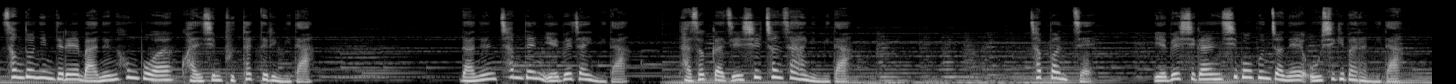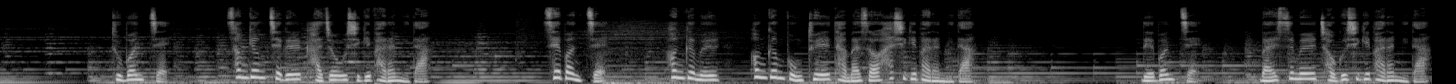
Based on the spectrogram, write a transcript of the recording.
성도님들의 많은 홍보와 관심 부탁드립니다. 나는 참된 예배자입니다. 다섯 가지 실천 사항입니다. 첫 번째, 예배 시간 15분 전에 오시기 바랍니다. 두 번째, 성경책을 가져오시기 바랍니다. 세 번째, 헌금을 헌금 봉투에 담아서 하시기 바랍니다. 네 번째, 말씀을 적으시기 바랍니다.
